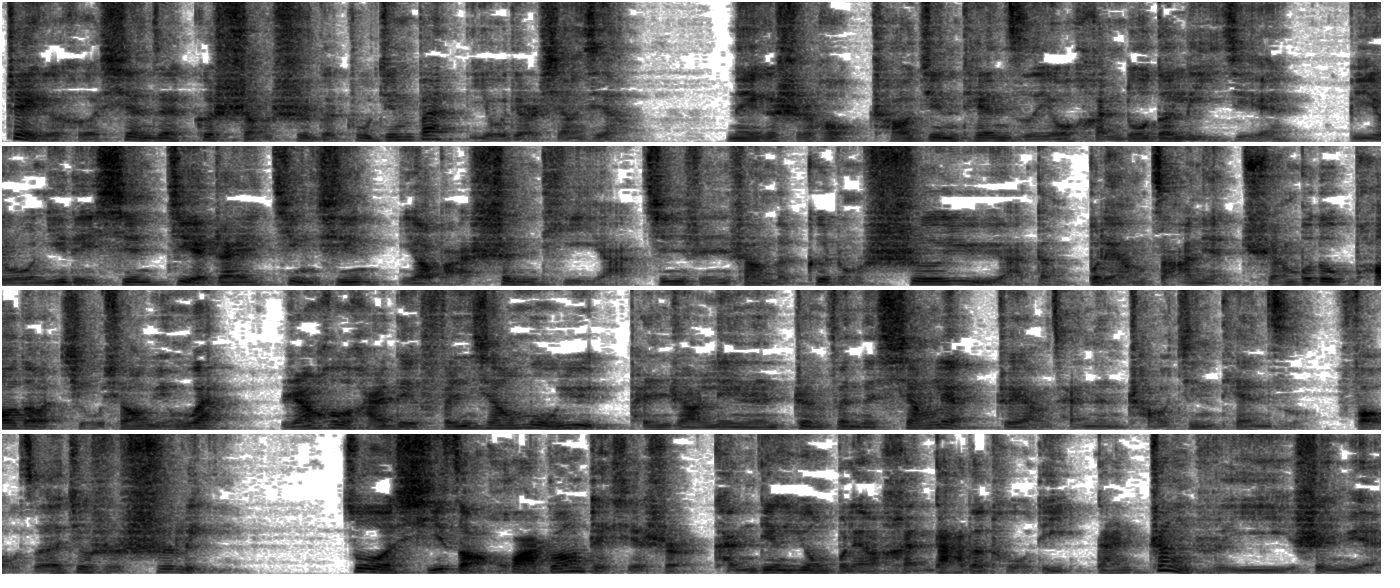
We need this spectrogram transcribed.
这个和现在各省市的驻京办有点相像。”那个时候朝觐天子有很多的礼节，比如你得先戒斋静心，要把身体呀、精神上的各种奢欲啊等不良杂念全部都抛到九霄云外，然后还得焚香沐浴，喷上令人振奋的香料，这样才能朝觐天子，否则就是失礼。做洗澡、化妆这些事儿肯定用不了很大的土地，但政治意义深远。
